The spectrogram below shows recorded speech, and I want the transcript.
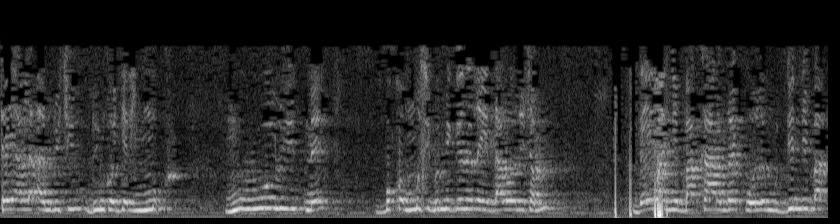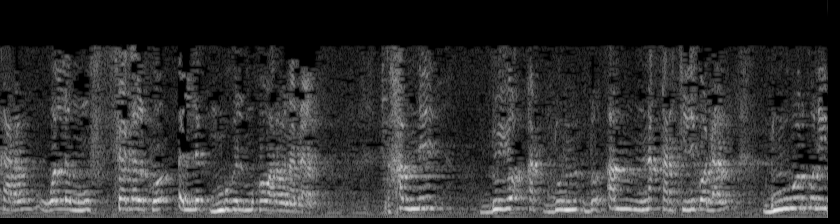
te yàlla àndu ci duñ ko jëriñ mukk mu wóolu it ne bu ko musiba mi gën a rëy daloon itam day wàññi bàkkaaram rek wala mu dindi bàkkaaram wala mu fegal ko ëllëg mbugal mu ko waroon a dal nga xam ne du yokkat du du am naqar ci li ko dal mu wóor ko ne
